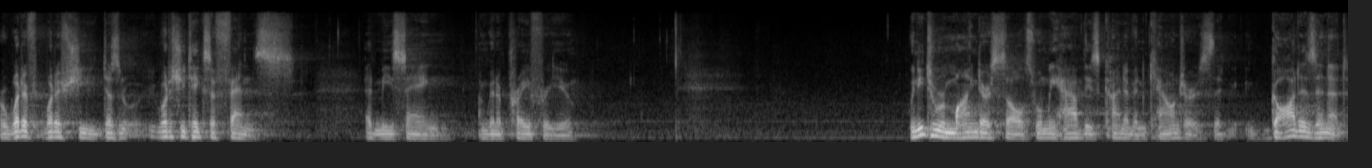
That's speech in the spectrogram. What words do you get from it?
Or what if, what if she doesn't, what if she takes offense at me saying, I'm going to pray for you? We need to remind ourselves when we have these kind of encounters that God is in it,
